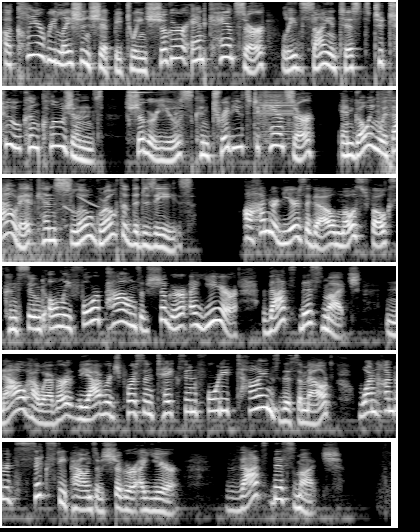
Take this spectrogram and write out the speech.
A clear relationship between sugar and cancer leads scientists to two conclusions. Sugar use contributes to cancer, and going without it can slow growth of the disease. A hundred years ago, most folks consumed only four pounds of sugar a year. That's this much. Now, however, the average person takes in 40 times this amount, 160 pounds of sugar a year. That's this much.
